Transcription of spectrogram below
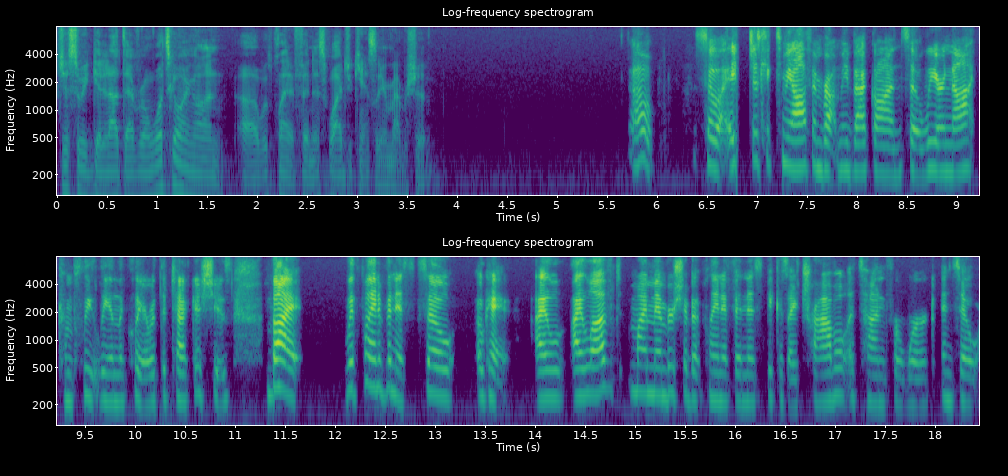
just so we get it out to everyone, what's going on uh, with Planet Fitness? Why'd you cancel your membership? Oh, so it just kicked me off and brought me back on. So we are not completely in the clear with the tech issues. But with Planet Fitness, so okay, I I loved my membership at Planet Fitness because I travel a ton for work, and so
